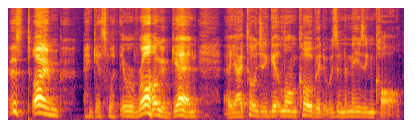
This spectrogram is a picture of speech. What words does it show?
this time. And guess what? They were wrong again. I told you to get long COVID. It was an amazing call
